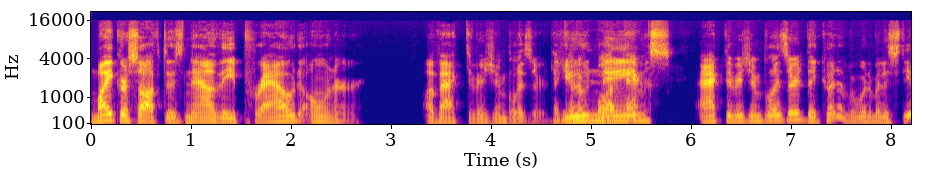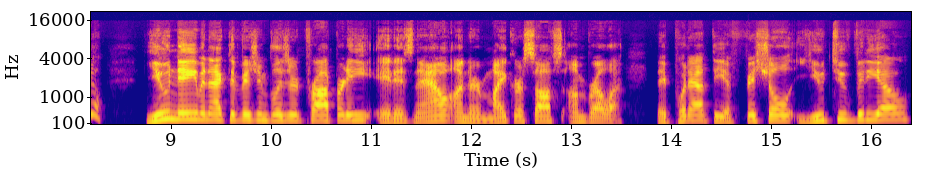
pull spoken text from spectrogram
Microsoft is now the proud owner of Activision Blizzard. They you name X. Activision Blizzard, they could have. It would have been a steal. You name an Activision Blizzard property, it is now under Microsoft's umbrella. They put out the official YouTube video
